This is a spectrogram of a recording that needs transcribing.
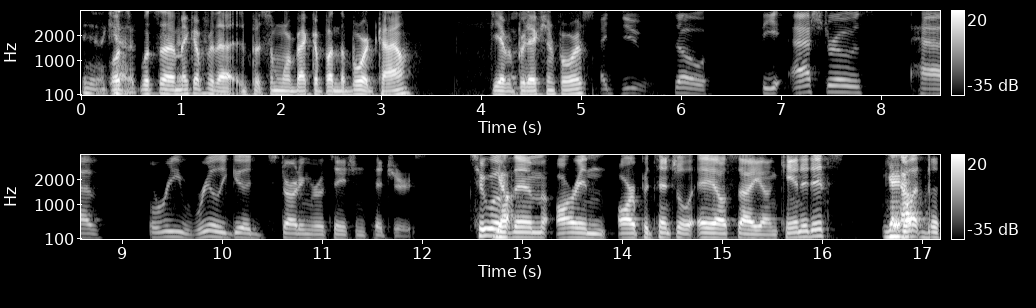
Let's accountability let's uh, make up for that and put some more back up on the board, Kyle. Do you have a Okay. prediction for us? I do. So the Astros have three really good starting rotation pitchers. Two of Yep. them are in our potential AL Cy Young candidates. Yeah. But the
